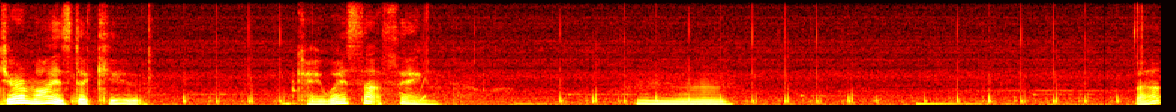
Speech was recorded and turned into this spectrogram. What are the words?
Jeremiah's dead cute. Okay, where's that thing? Hmm. That?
